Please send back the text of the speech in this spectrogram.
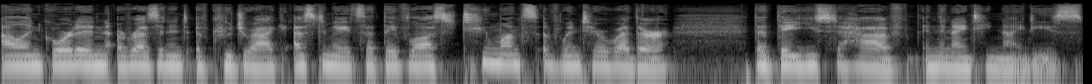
Alan Gordon, a resident of Kuujjuaq, estimates that they've lost two months of winter weather that they used to have in the 1990s.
